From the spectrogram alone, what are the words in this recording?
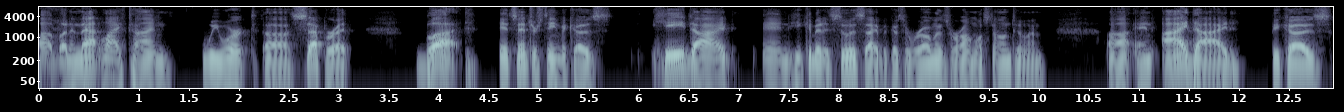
uh, but in that lifetime, we worked uh, separate. But it's interesting because he died and he committed suicide because the Romans were almost on to him. Uh, and I died because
